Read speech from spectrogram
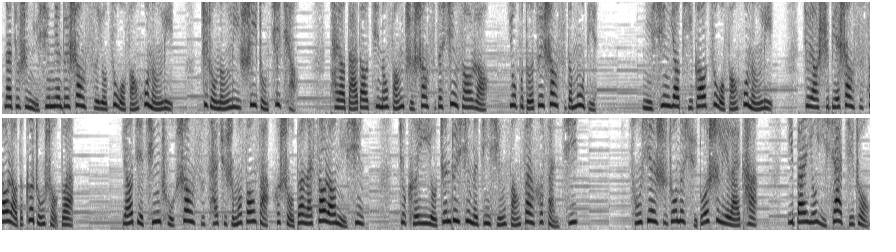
那就是女性面对上司有自我防护能力，这种能力是一种技巧，她要达到既能防止上司的性骚扰，又不得罪上司的目的。女性要提高自我防护能力，就要识别上司骚扰的各种手段，了解清楚上司采取什么方法和手段来骚扰女性，就可以有针对性的进行防范和反击。从现实中的许多事例来看，一般有以下几种：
